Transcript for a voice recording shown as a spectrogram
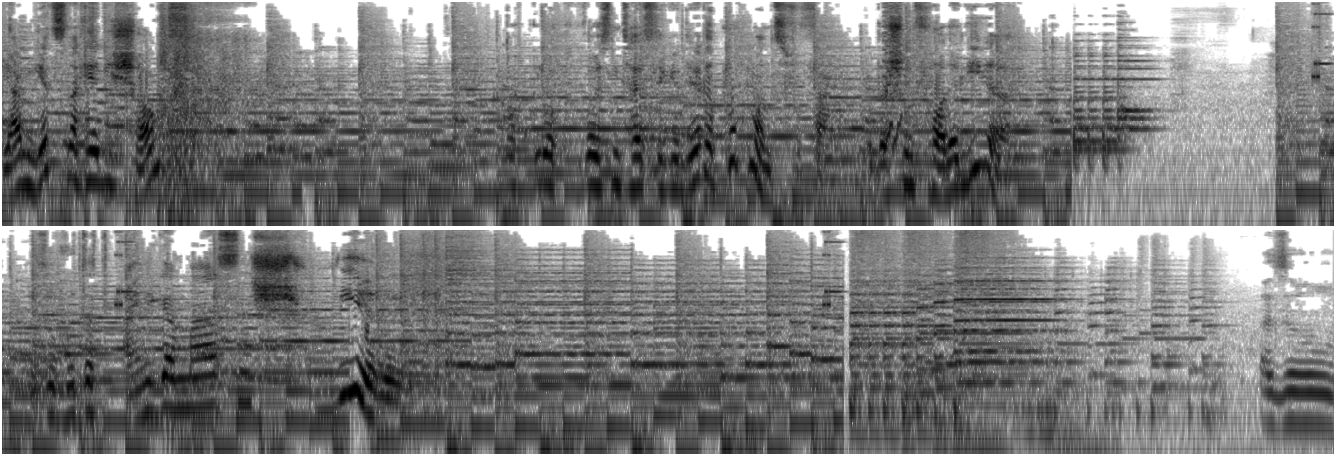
wir haben jetzt nachher die Chance, noch, noch größtenteils legendäre Pokémon zu fangen. Das schon vor der Liga. Also wird das einigermaßen schwierig. Also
